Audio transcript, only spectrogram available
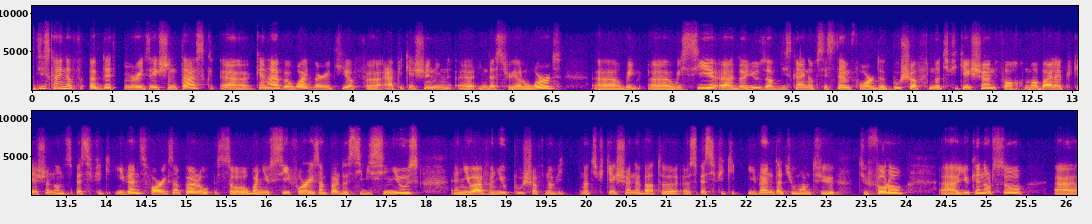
this kind of update summarization task uh, can have a wide variety of uh, application in uh, industrial world. Uh, we uh, we see uh, the use of this kind of system for the push of notification for mobile application on specific events, for example. So when you see, for example, the CBC News, and you have a new push of notification about a, a, specific event that you want to to follow, you can also uh,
